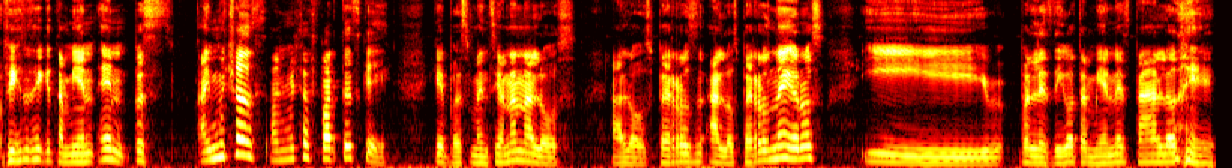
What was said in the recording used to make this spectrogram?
fíjense que también en, pues, hay muchas, hay muchas partes que, que pues mencionan a los, a los perros, a los perros negros. Y pues les digo, también está lo de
